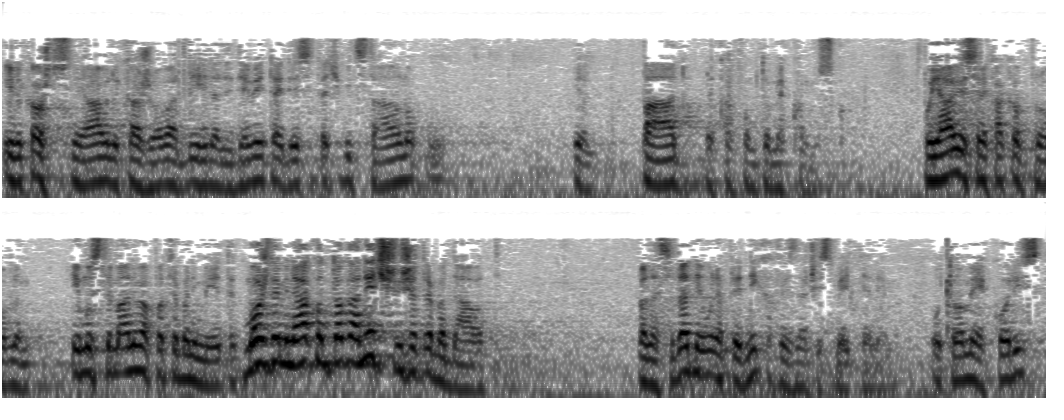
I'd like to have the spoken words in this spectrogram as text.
ili kao što su najavili, kaže ova 2009. i 10. će biti stalno u jel, padu nekakvom tom ekonomskom pojavio se nekakav problem i muslimanima potreban imetak. Možda mi nakon toga nećeš više treba davati. Pa da se dadne unaprijed nikakve znači smetnje nema. U tome je korist,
